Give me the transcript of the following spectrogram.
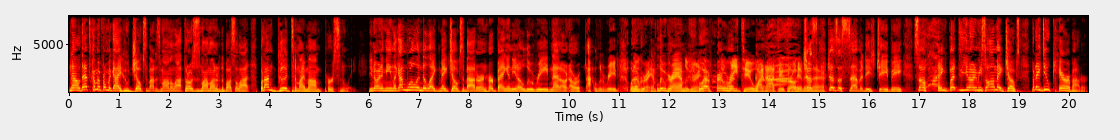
Now, that's coming from a guy who jokes about his mom a lot, throws his mom under the bus a lot, but I'm good to my mom personally. You know what I mean? Like I'm willing to like make jokes about her and her banging, you know, Lou Reed and that, or, or not Lou Reed, whatever, Gramm. Lou Gramm, Lou Gramm. whoever. Lou Reed too. Why not, dude? Throw him in just there. just a 70s GB. So like but you know what I mean? So I'll make jokes, but I do care about her.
